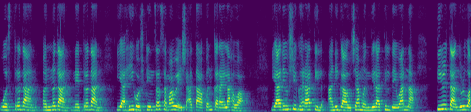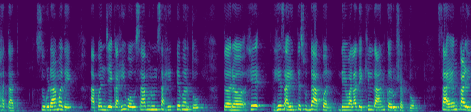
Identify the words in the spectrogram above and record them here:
वस्त्रदान अन्नदान नेत्रदान याही गोष्टींचा समावेश आता आपण करायला हवा. या दिवशी घरातील आणि गावच्या मंदिरातील देवांना तीळ तांदूळ वाहतात. सुगडामध्ये आपण जे काही वौसा म्हणून साहित्य भरतो तर हे हे साहित्यसुद्धा आपण देवाला देखील दान करू शकतो. सायंकाळी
